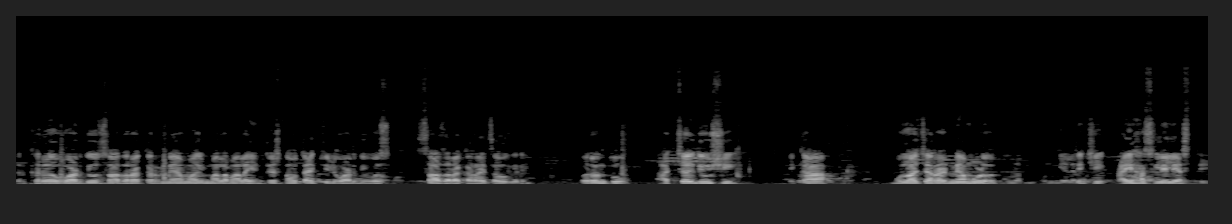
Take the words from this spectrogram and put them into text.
तर खरं वाढदिवस साजरा करण्यामध्ये मला मला इंटरेस्ट नव्हता ॲक्च्युली वाढदिवस साजरा करायचा वगैरे. परंतु आजच्या दिवशी एका मुलाच्या रडण्यामुळं त्याची आई हसलेली असते.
